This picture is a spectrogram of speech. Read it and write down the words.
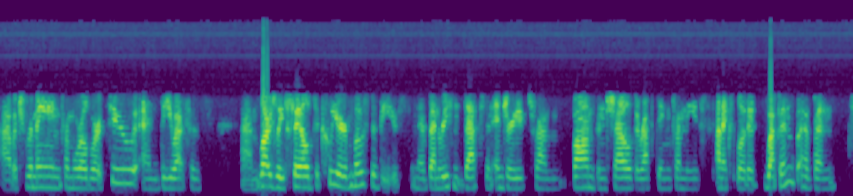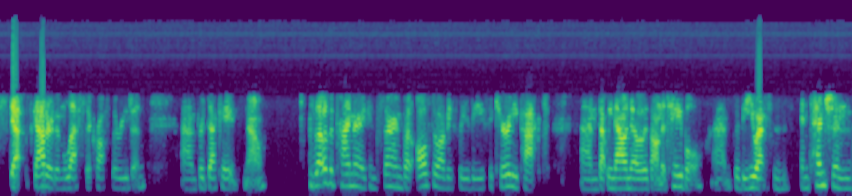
uh, which remain from World War II, and the U.S. has um, largely failed to clear most of these. And there have been recent deaths and injuries from bombs and shells erupting from these unexploded weapons that have been sc- scattered and left across the region um, for decades now. So that was a primary concern, but also obviously the security pact um, that we now know is on the table. Um, so the U.S.'s intentions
